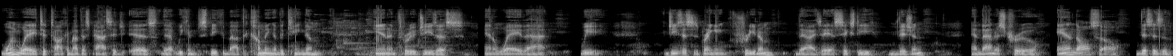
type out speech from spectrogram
one way to talk about this passage is that we can speak about the coming of the kingdom in and through Jesus in a way that we, Jesus is bringing freedom, the Isaiah 60 vision, and that is true. And also, this is a,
